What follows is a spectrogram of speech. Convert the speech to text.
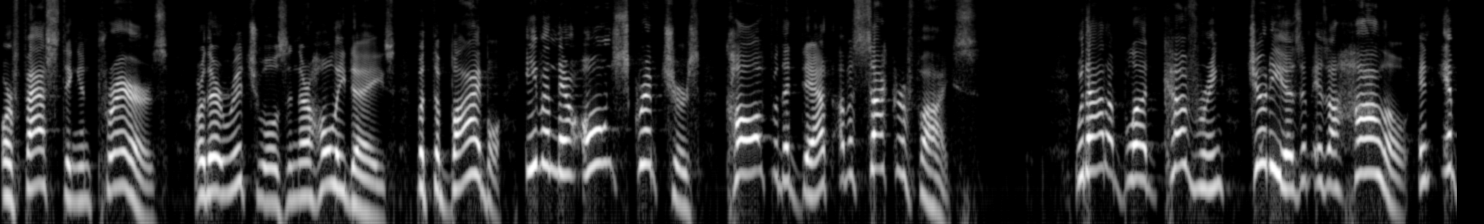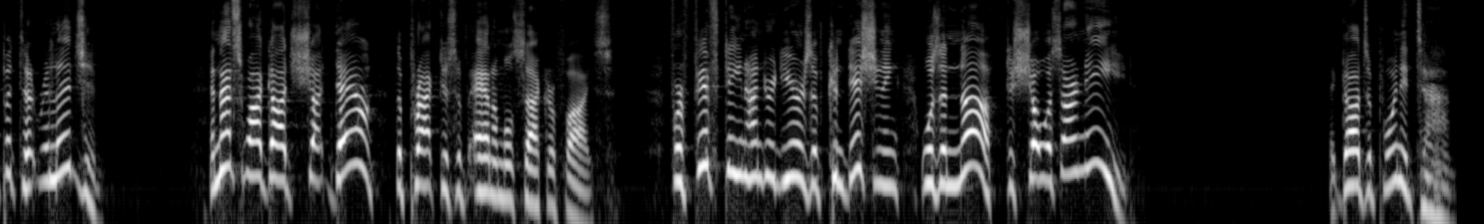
or fasting and prayers, or their rituals and their holy days. But the Bible, even their own scriptures, call for the death of a sacrifice. Without a blood covering, Judaism is a hollow and impotent religion. And that's why God shut down the practice of animal sacrifice. For 1,500 years of conditioning was enough to show us our need. At God's appointed time,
